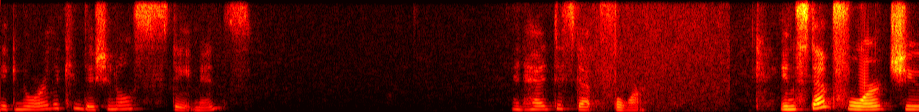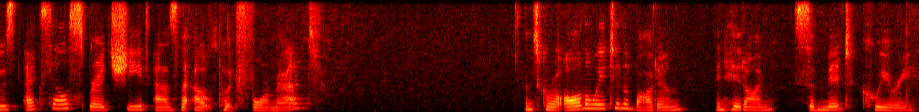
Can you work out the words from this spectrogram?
Ignore the conditional statements and head to step four. In step four, choose Excel spreadsheet as the output format and scroll all the way to the bottom and hit on Submit Query.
